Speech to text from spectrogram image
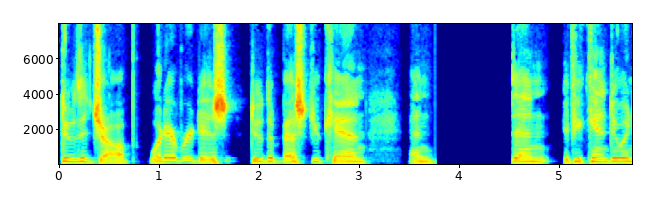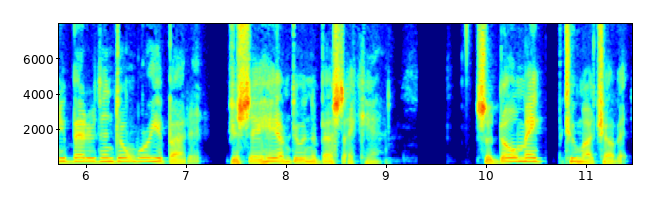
Do the job. Whatever it is, do the best you can. And then if you can't do any better, then don't worry about it. Just say, hey, I'm doing the best I can. So don't make too much of it.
